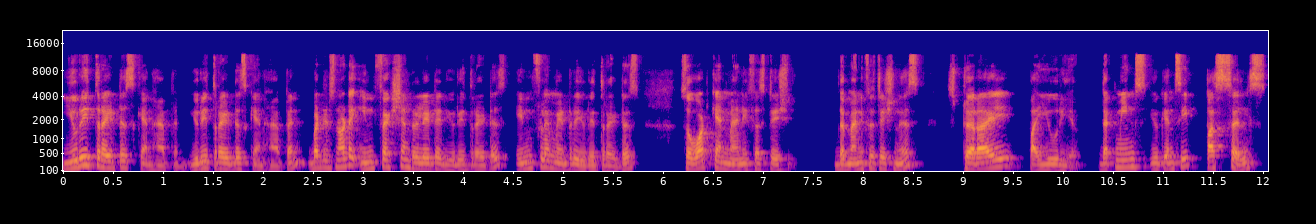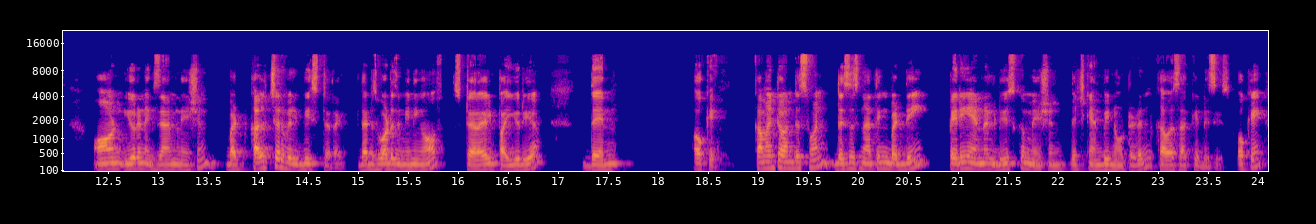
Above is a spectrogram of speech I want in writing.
Urethritis can happen urethritis can happen but it's not an infection related urethritis inflammatory urethritis. So what can manifestation the manifestation is sterile pyuria that means you can see pus cells on urine examination, but culture will be sterile. That is what is the meaning of sterile pyuria. Then, okay, comment on this one. This is nothing but the perianal desquamation, which can be noted in Kawasaki disease. Okay,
